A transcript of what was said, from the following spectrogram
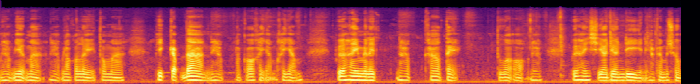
นะครับ เยอะมากนะครับ เราก็เลยต้องมาพลิกกลับด้านนะครับ แล้วก็ขยำขยำเพื่อให้เมล็ดนะครับ ข้าวแตก ตัวออกนะครับ เพื่อให้เชื้อเดินดีนะครับท่านผู้ชม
